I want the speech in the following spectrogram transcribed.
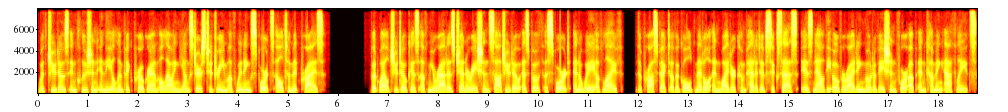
with judo's inclusion in the Olympic program allowing youngsters to dream of winning sport's ultimate prize. But while judokas of Murata's generation saw judo as both a sport and a way of life, the prospect of a gold medal and wider competitive success is now the overriding motivation for up and coming athletes.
